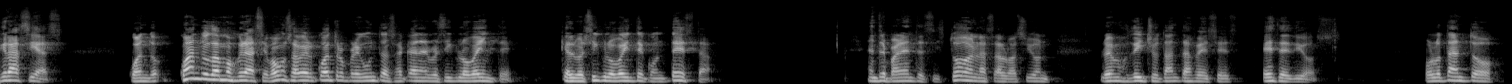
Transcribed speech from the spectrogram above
gracias. Cuando, ¿Cuándo damos gracias? Vamos a ver cuatro preguntas acá en el versículo 20, que el versículo 20 contesta. Entre paréntesis, todo en la salvación, lo hemos dicho tantas veces, es de Dios. Por lo tanto,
